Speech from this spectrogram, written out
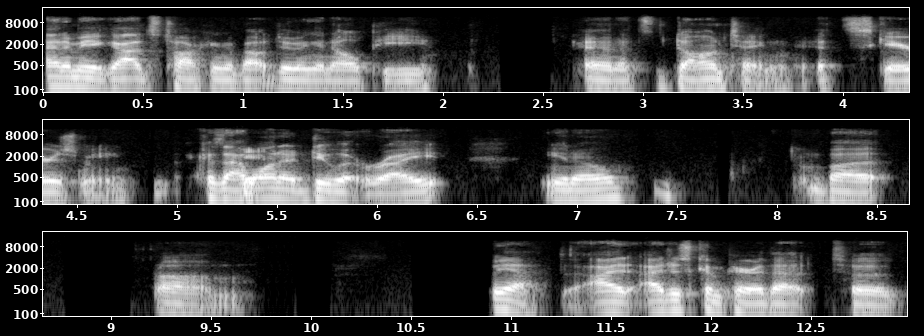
enemy of god's talking about doing an lp and it's daunting it scares me because i Yeah. want to do it right you know but um yeah i i just compare that to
